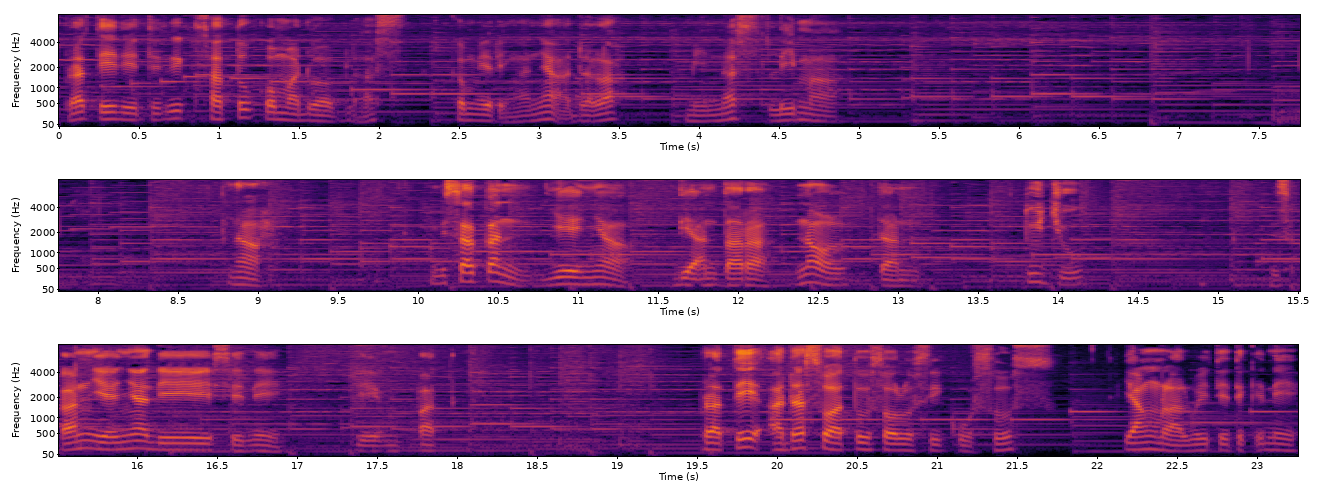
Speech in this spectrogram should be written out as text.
Berarti di titik 1,12 kemiringannya adalah minus 5 Nah misalkan Y nya di antara 0 dan 7 misalkan y nya di sini di 4 berarti ada suatu solusi khusus yang melalui titik ini.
